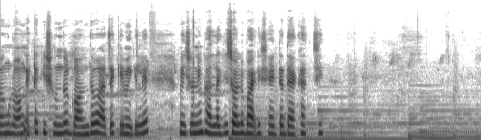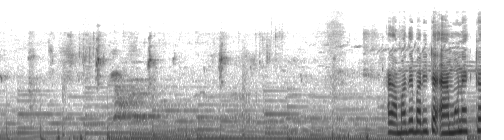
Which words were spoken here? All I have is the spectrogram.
রং রং। একটা কি সুন্দর গন্ধও আছে কেমিক্যালের ভীষণই ভালো লাগছে। চলো বাইরের সাইডটা দেখাচ্ছি। আর আমাদের বাড়িটা এমন একটা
